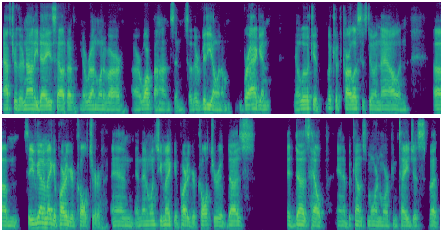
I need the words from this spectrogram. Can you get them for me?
after their 90 days how to you know run one of our our walk behinds, and so they're videoing them, bragging, you know, look at look at Carlos is doing now, and um, so you've got to make it part of your culture, and and then once you make it part of your culture, it does it does help, and it becomes more and more contagious. But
